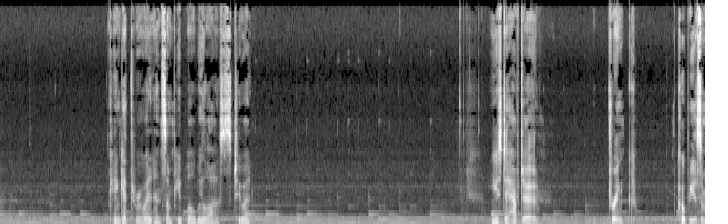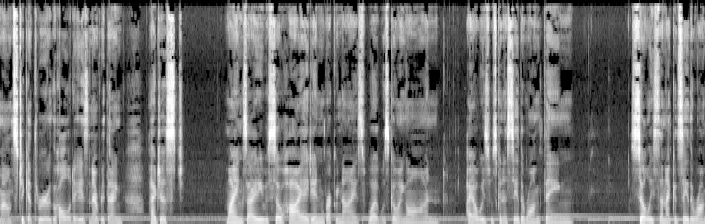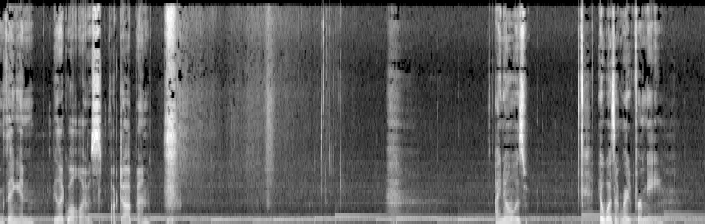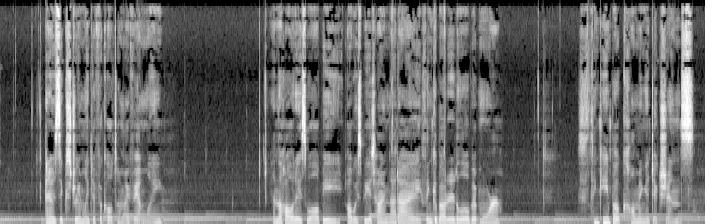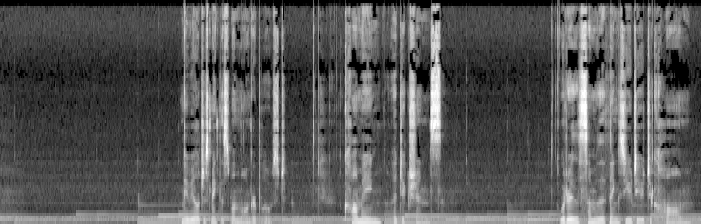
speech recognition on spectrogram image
can get through it, and some people we lost to it. Used to have to drink copious amounts to get through the holidays and everything. I just my anxiety was so high, I didn't recognize what was going on. I always was going to say the wrong thing. So at least then I could say the wrong thing and be like, well, I was fucked up. And I know it was, it wasn't right for me. And it was extremely difficult on my family and the holidays will be always be a time that I think about it a little bit more. Thinking about calming addictions. Maybe I'll just make this one longer post. Calming addictions. What are some of the things you do to calm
